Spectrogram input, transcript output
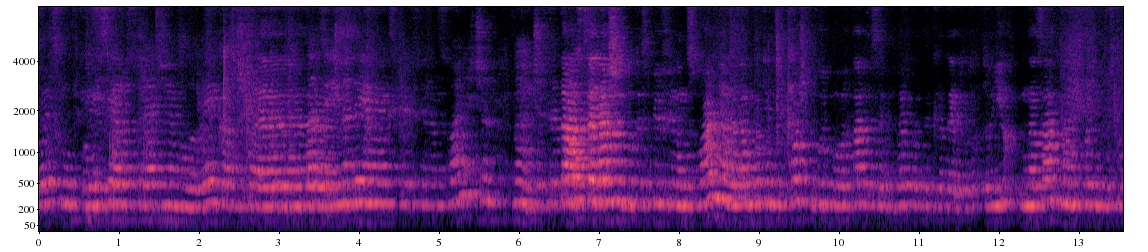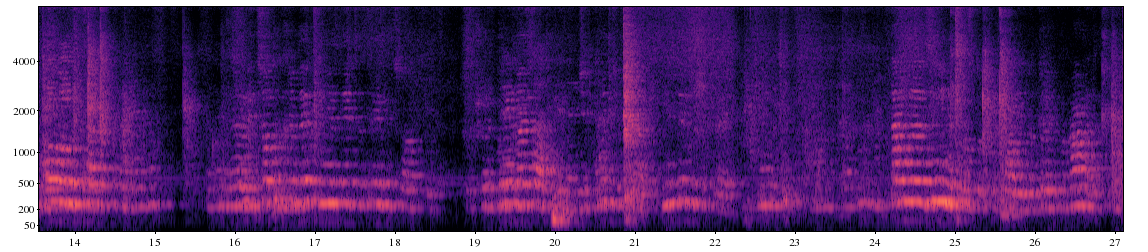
висновки. Комісія розпорядження голови, яка Е, розпорядження документація, і ми даємо як співфінансування, чи ну чи це Так, це наше буде співфінансування, але нам потім ці кошти будуть повертатися від виплати кредиту. Тобто їх назад нам потім А поступово. який відсоток кредиту? Е, Відсоток кредиту, мені здається, 3%. Якщо я не Три помиляюсь, відсотки чи дають, 3 так? чи 5. Мені здається, що 3. Там е, зміни просто приходять до тої програми, так само,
